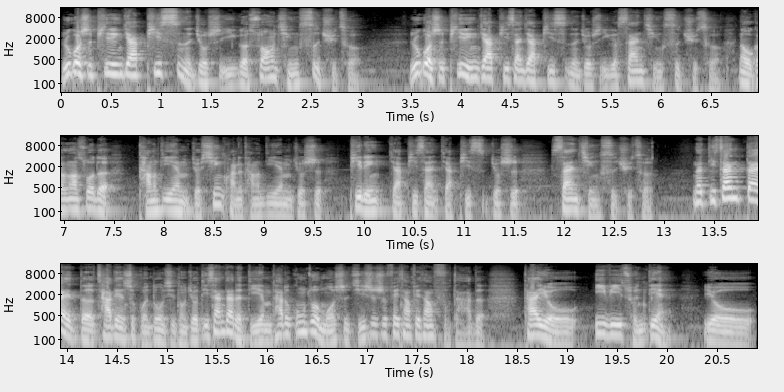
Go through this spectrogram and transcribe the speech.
如果是 P 零加 P 四呢，就是一个双擎四驱车。如果是 P 零加 P 三加 P 四呢，就是一个三擎四驱车。那我刚刚说的唐 DM 就新款的唐 DM 就是 P 零加 P 三加 P 四，就是三擎四驱车。那第三代的插电式混动系统，就第三代的 DM，它的工作模式其实是非常非常复杂的。它有 EV 纯电，有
